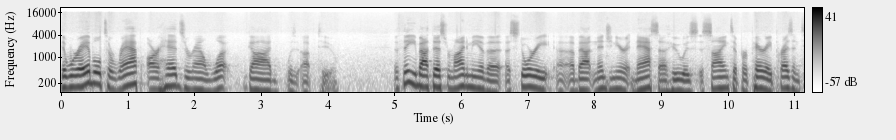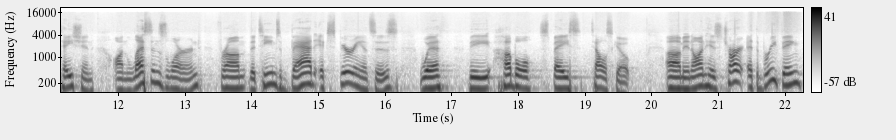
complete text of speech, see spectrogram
that we're able to wrap our heads around what God was up to. The thinking about this reminded me of a, a story uh, about an engineer at NASA who was assigned to prepare a presentation on lessons learned from the team's bad experiences with the Hubble Space Telescope. Um, and on his chart at the briefing,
